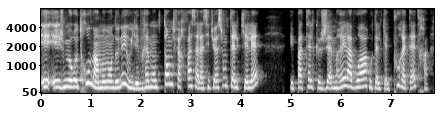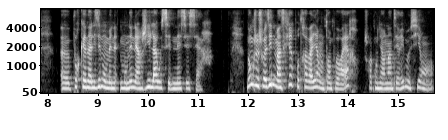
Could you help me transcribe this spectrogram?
et, je me retrouve à un moment donné où il est vraiment temps de faire face à la situation telle qu'elle est et pas telle que j'aimerais la voir ou telle qu'elle pourrait être euh, pour canaliser mon, mon, énergie là où c'est nécessaire. Donc je choisis de m'inscrire pour travailler en temporaire. Je crois qu'on dit en intérim aussi en,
